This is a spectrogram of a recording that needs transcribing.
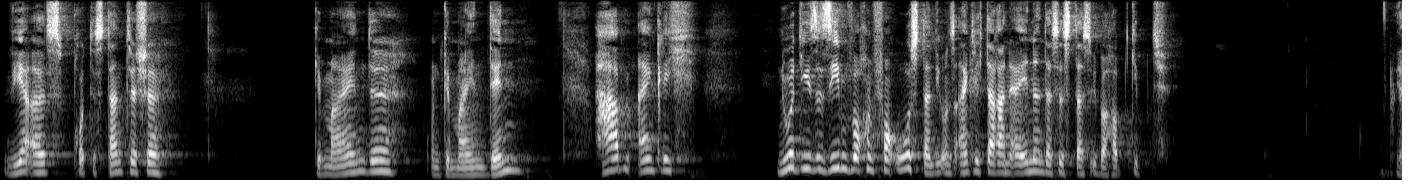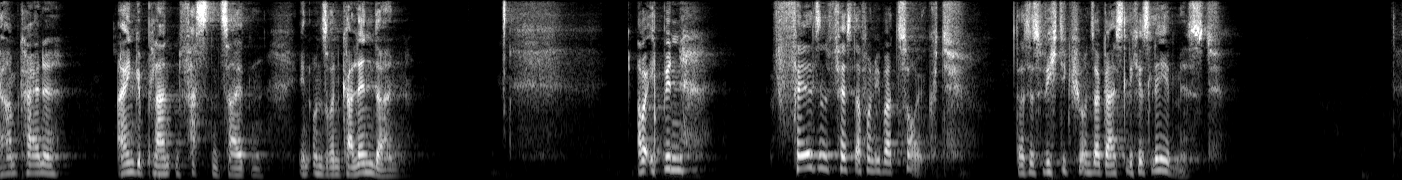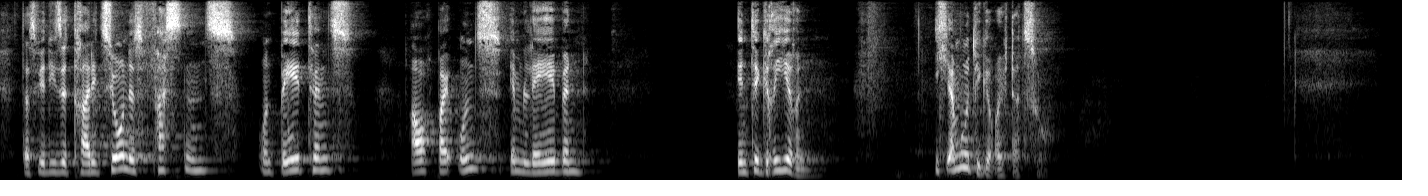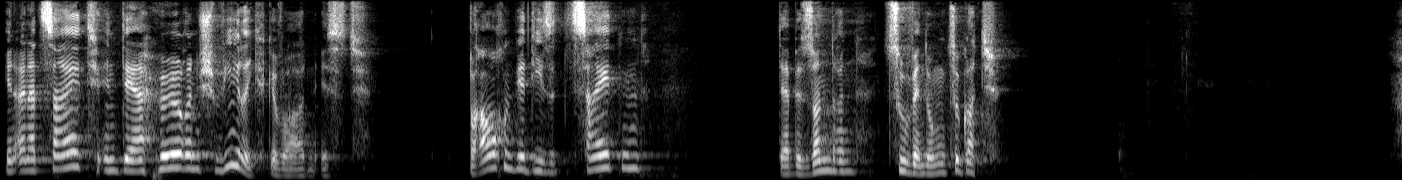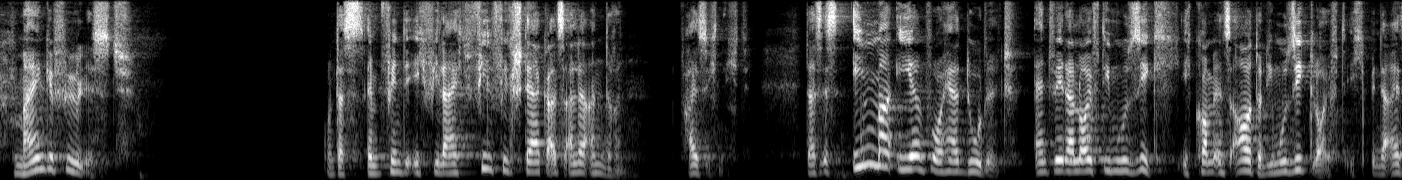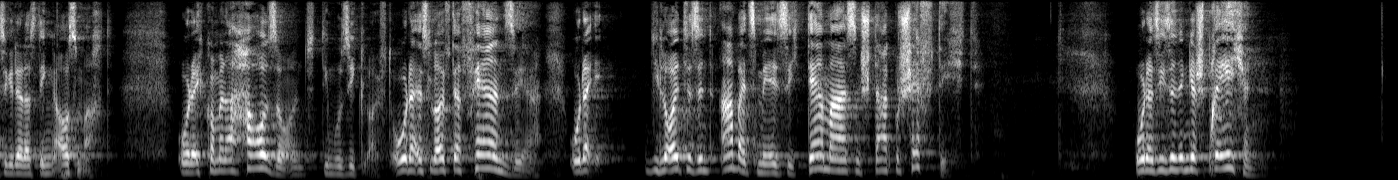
Wir als protestantische Gemeinde und Gemeinden haben eigentlich nur diese sieben Wochen vor Ostern, die uns eigentlich daran erinnern, dass es das überhaupt gibt. Wir haben keine eingeplanten Fastenzeiten in unseren Kalendern. Aber ich bin felsenfest davon überzeugt, dass es wichtig für unser geistliches Leben ist. Dass wir diese Tradition des Fastens und Betens auch bei uns im Leben integrieren. Ich ermutige euch dazu. In einer Zeit, in der Hören schwierig geworden ist, brauchen wir diese Zeiten der besonderen Zuwendungen zu Gott. Mein Gefühl ist, und das empfinde ich vielleicht viel, viel stärker als alle anderen, weiß ich nicht, dass es immer irgendwoher dudelt. Entweder läuft die Musik, ich komme ins Auto, die Musik läuft, ich bin der Einzige, der das Ding ausmacht. Oder ich komme nach Hause und die Musik läuft. Oder es läuft der Fernseher. Oder die Leute sind arbeitsmäßig dermaßen stark beschäftigt. Oder sie sind in Gesprächen.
